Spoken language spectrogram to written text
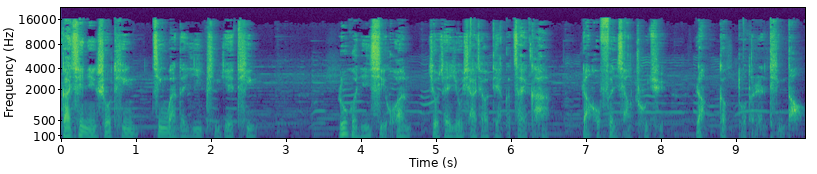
感谢您收听今晚的一品夜听。如果您喜欢，就在右下角点个再看，然后分享出去，让更多的人听到。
